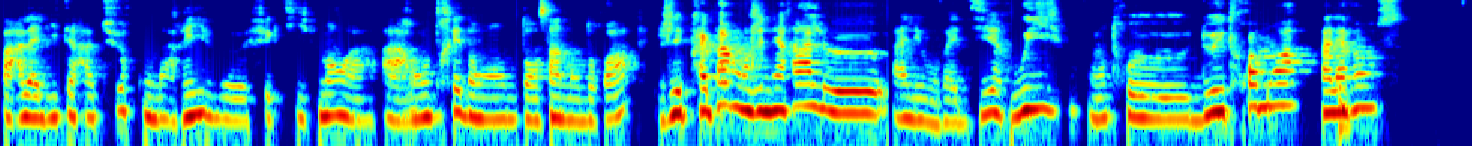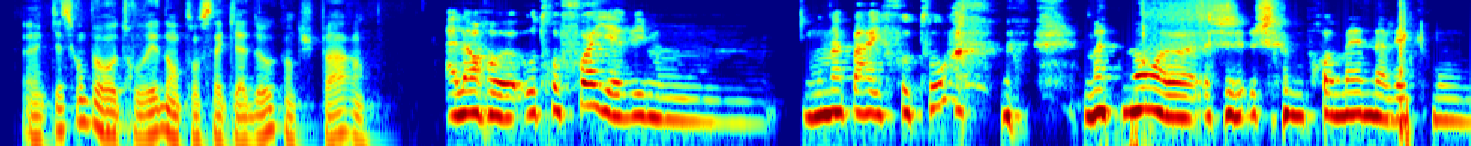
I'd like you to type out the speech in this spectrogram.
par la littérature qu'on arrive euh, effectivement à, rentrer dans, un endroit. Je les prépare en général, euh, allez, on va dire, oui, entre deux et trois mois à l'avance. Qu'est-ce qu'on peut retrouver dans ton sac à dos quand tu pars? Alors, autrefois, il y avait mon, mon appareil photo. Maintenant, je, me promène avec mon,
